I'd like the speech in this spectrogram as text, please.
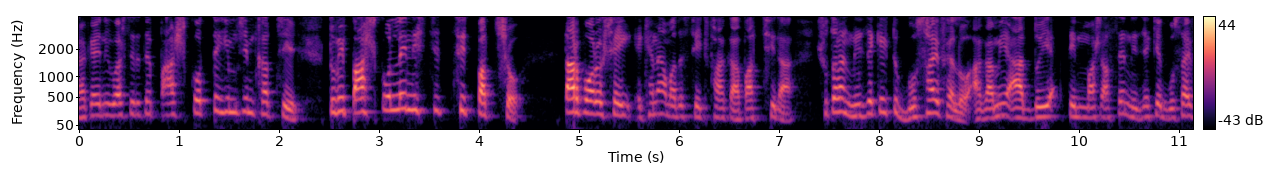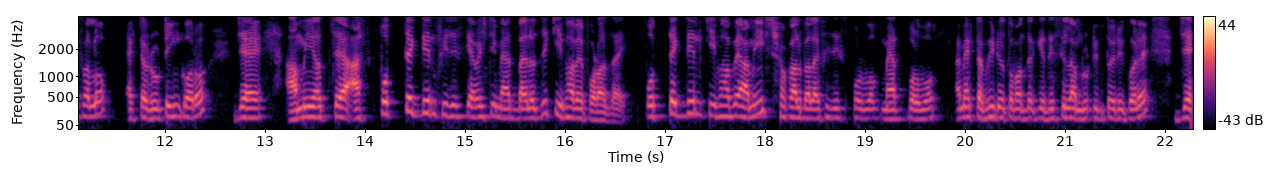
ঢাকা ইউনিভার্সিটিতে পাশ করতে হিমশিম খাচ্ছি। তুমি পাশ করলেই নিশ্চিত সিট পাচ্ছ। তারপরও সেই এখানে আমাদের সিট ফাঁকা, পাচ্ছি না। সুতরাং নিজেকে একটু গুছাই ফেলো। আগামী আর দুই, তিন মাস আছে, নিজেকে গুছাই ফেলো, একটা রুটিন করো যে আমি হচ্ছে আজ প্রত্যেক দিন ফিজিক্স কেমিস্ট্রি ম্যাথ বায়োলজি কীভাবে পড়া যায়? প্রত্যেক দিন কীভাবে আমি সকালবেলায় ফিজিক্স পড়ব ম্যাথ পড়ব? আমি একটা ভিডিও তোমাদেরকে দিছিলাম রুটিন তৈরি করে যে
